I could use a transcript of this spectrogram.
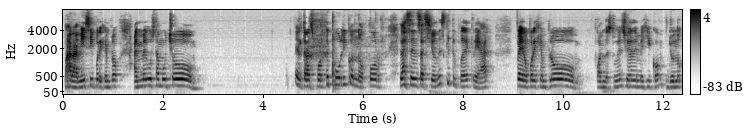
Para mí sí, por ejemplo, a mí me gusta mucho el transporte público, no por las sensaciones que te puede crear, pero por ejemplo, cuando estuve en Ciudad de México, yo no,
